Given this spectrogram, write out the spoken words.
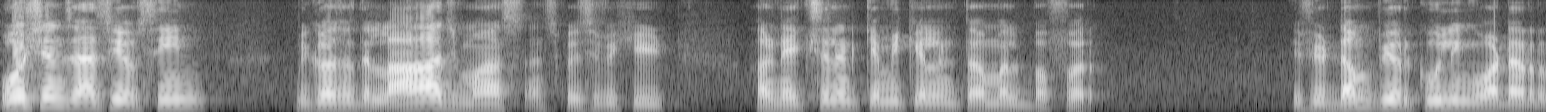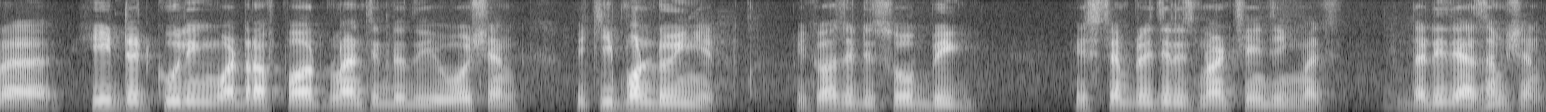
Oceans as you have seen because of the large mass and specific heat are an excellent chemical and thermal buffer. If you dump your cooling water, uh, heated cooling water of power plants into the ocean, we keep on doing it because it is so big, its temperature is not changing much. That is the assumption.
